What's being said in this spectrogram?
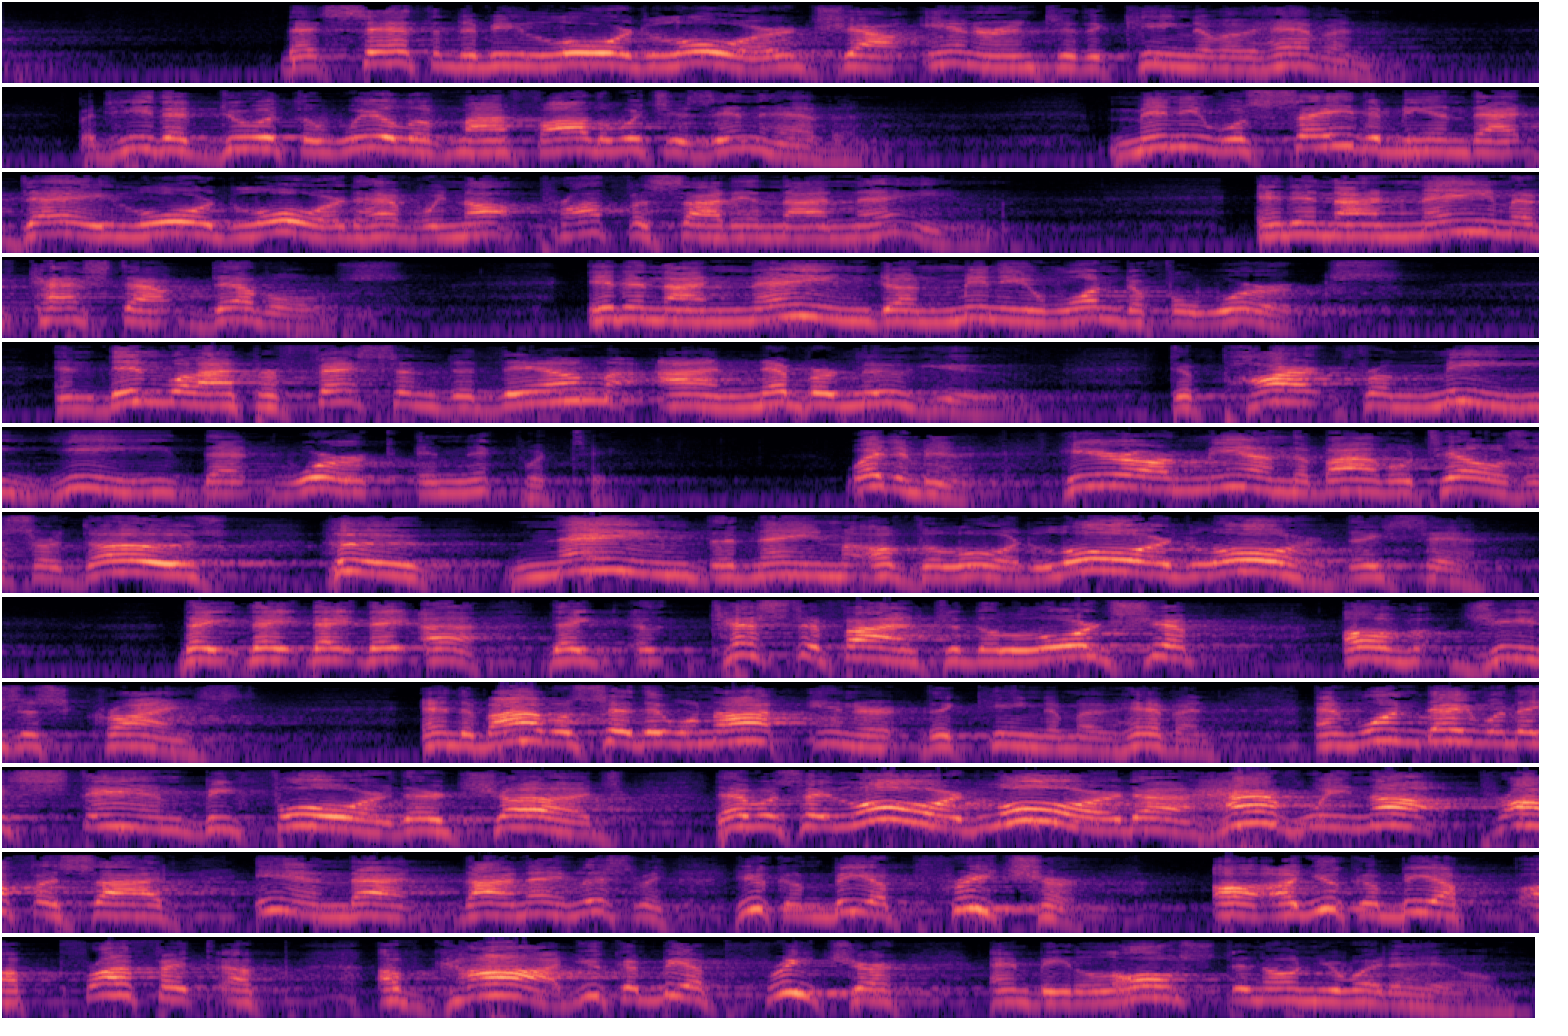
that saith unto me, Lord, Lord, shall enter into the kingdom of heaven, but he that doeth the will of my Father which is in heaven. Many will say to me in that day, Lord, Lord, have we not prophesied in thy name? And in thy name have cast out devils and in thy name done many wonderful works. And then will I profess unto them, I never knew you. Depart from me, ye that work iniquity. Wait a minute. Here are men, the Bible tells us, are those who named the name of the Lord. Lord, Lord, they said. They, they, they, they, uh, they testified to the Lordship of Jesus Christ. And the Bible said they will not enter the kingdom of heaven. And one day when they stand before their judge, they will say, Lord, Lord, uh, have we not prophesied in that thy name? Listen to me. You can be a preacher. Uh, uh you can be a, a prophet of, of God. You can be a preacher and be lost and on your way to hell.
